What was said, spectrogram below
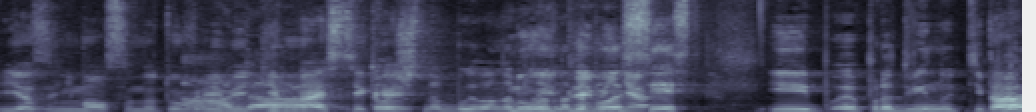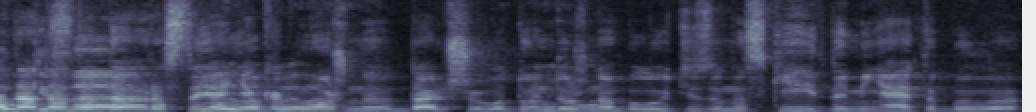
и я занимался на то а, время да, гимнастикой. Точно было. Надо, ну, было, надо было меня... сесть и э, продвинуть типа да, руки да, да, за... да, да, расстояние было, как было. можно дальше ладонь угу. должна была уйти за носки, и для меня это было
